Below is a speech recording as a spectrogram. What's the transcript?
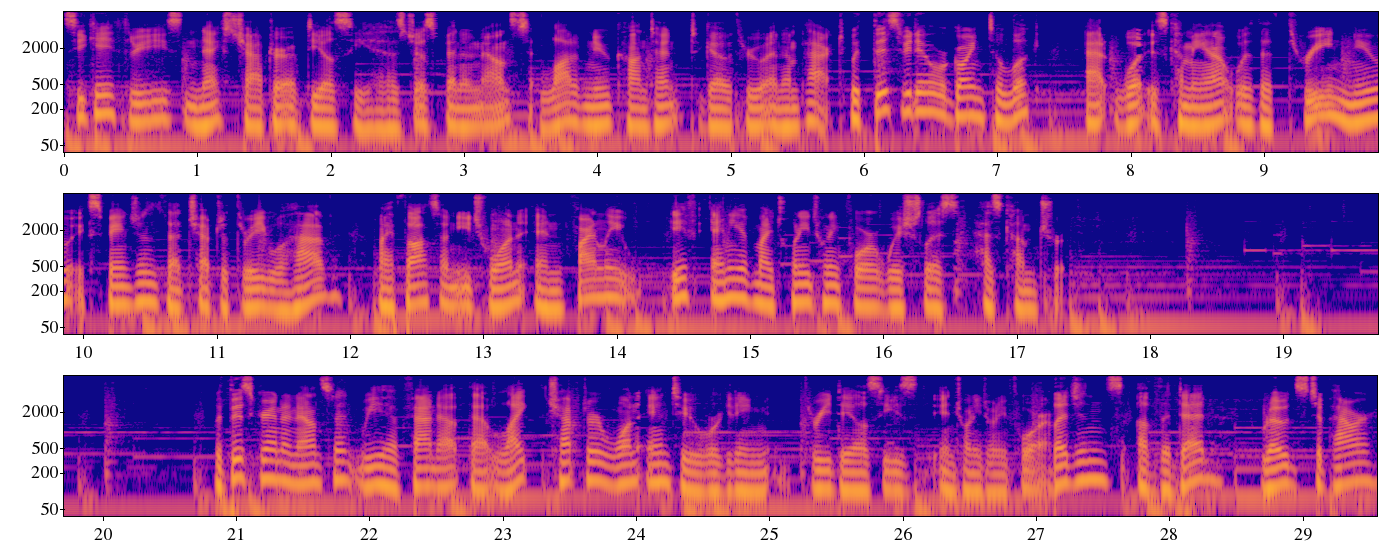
CK3's next chapter of DLC has just been announced. A lot of new content to go through and unpack. With this video, we're going to look at what is coming out with the three new expansions that Chapter 3 will have, my thoughts on each one, and finally, if any of my 2024 wish list has come true. With this grand announcement, we have found out that like Chapter 1 and 2, we're getting three DLCs in 2024. Legends of the Dead, Roads to Power,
